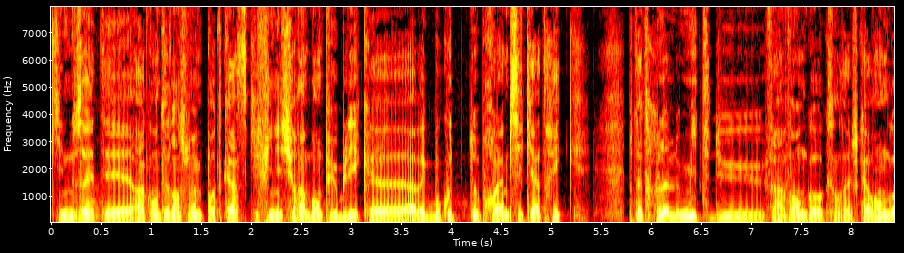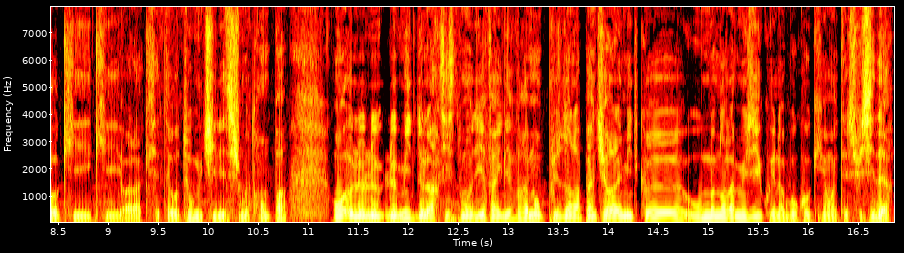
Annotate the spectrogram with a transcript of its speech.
qui nous a été raconté dans ce même podcast qui finit sur un bon public euh, avec beaucoup de problèmes psychiatriques Peut-être que là, le mythe du, enfin Van Gogh, sans aller jusqu'à Van Gogh, qui, qui voilà, qui s'était auto-mutilé, si je me trompe pas. le, le, le, mythe de l'artiste maudit, enfin, il est vraiment plus dans la peinture à la limite que, ou même dans la musique où il y en a beaucoup qui ont été suicidaires.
